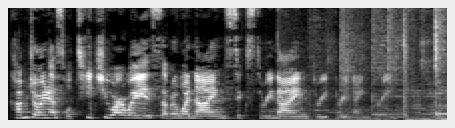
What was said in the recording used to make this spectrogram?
come join us. We'll teach you our ways. 719-639-3393.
